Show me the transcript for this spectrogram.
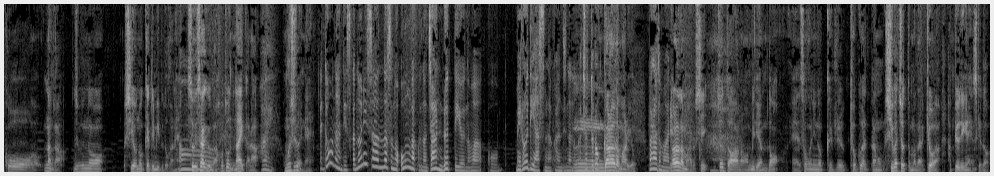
こうなんか自分の詩を乗っけてみるとかね。そういう作業がほとんどないから、はい、面白いね。えどうなんですか？のりさんのその音楽のジャンルっていうのはこうメロディアスな感じなのかちょっとロックバラードもあるよ。バラードもある。バラードもあるしちょっとあのミディアムの、えーそこに乗っけてる曲はあの詩はちょっとまだ今日は発表できないんですけど、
